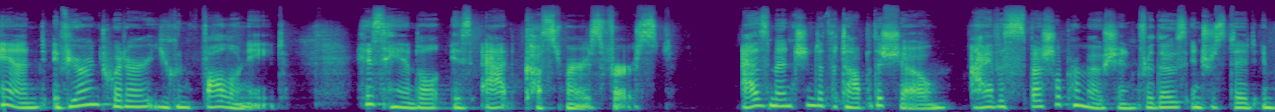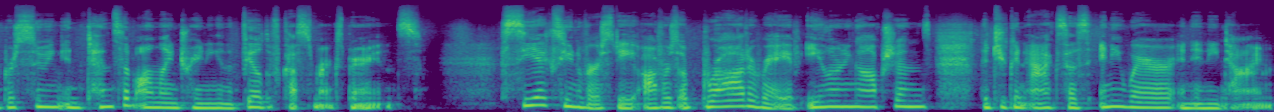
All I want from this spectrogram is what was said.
And if you're on Twitter, you can follow Nate. His handle is at customers first. As mentioned at the top of the show, I have a special promotion for those interested in pursuing intensive online training in the field of customer experience. CX University offers a broad array of e learning options that you can access anywhere and anytime.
